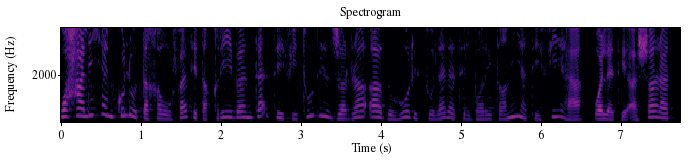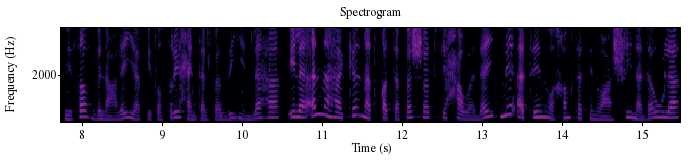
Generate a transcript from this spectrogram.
وحاليا كل التخوفات تقريبا تأتي في تونس جراء ظهور السلالة البريطانية فيها والتي أشارت نصاف بن علي في تصريح تلفزي لها إلى أنها كانت قد تفشت في حوالي 125 دولة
